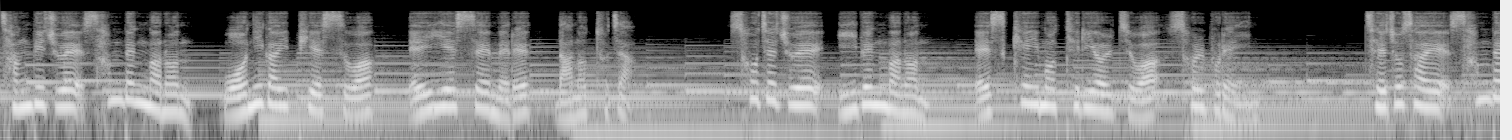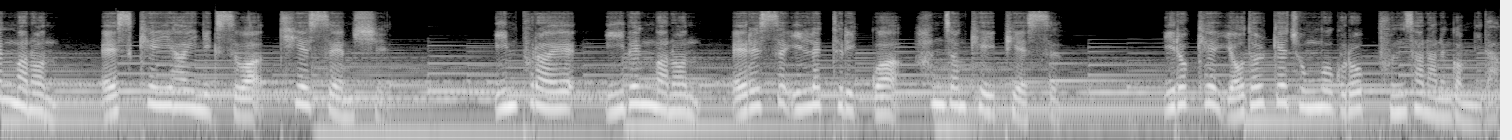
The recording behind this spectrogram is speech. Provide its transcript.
장비주에 300만 원 원익 IPS와 ASML에 나눠 투자. 소재주에 200만 원 SK 머티리얼즈와 솔브레인. 제조사에 300만 원 SK 하이닉스와 TSMC. 인프라에 200만 원 LS 일렉트릭과 한전 KPS. 이렇게 8개 종목으로 분산하는 겁니다.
